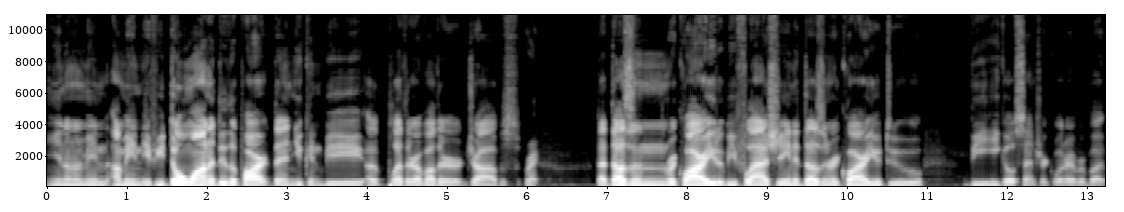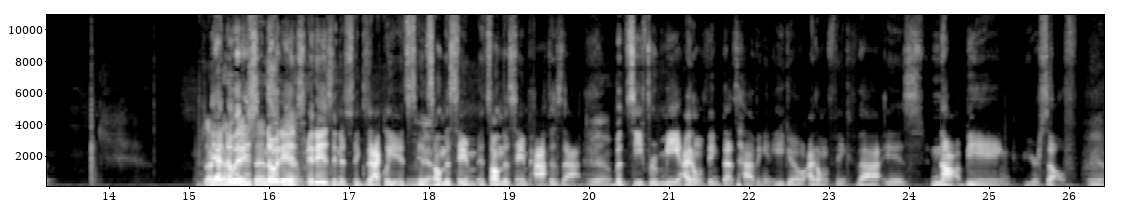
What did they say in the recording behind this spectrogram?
You know what I mean? I mean, if you don't want to do the part, then you can be a plethora of other jobs. Right. That doesn't require you to be flashy and it doesn't require you to be egocentric, whatever. But yeah, no, it is. sense? No, it Yeah. is. It is, and it's exactly. It's it's Yeah. on the same. It's on the same path as that. Yeah. But see, for me, I don't think that's having an ego. I don't think that is not being yourself. Yeah.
